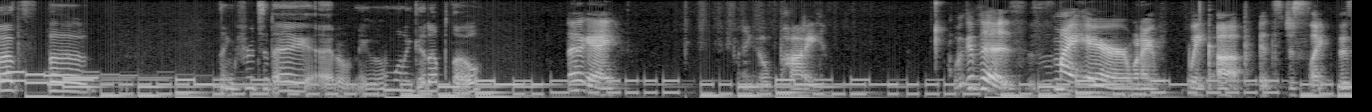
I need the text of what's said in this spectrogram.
That's the thing for today. I don't even want to get up though. Okay. Me go potty. Look at this. This is my hair when I wake up. It's just like this.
